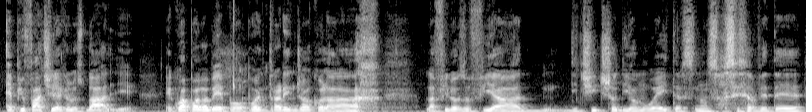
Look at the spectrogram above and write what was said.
è più facile che lo sbagli. E qua poi, vabbè, può, può entrare in gioco la, la filosofia di Ciccio Dion Waiters, non so se avete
